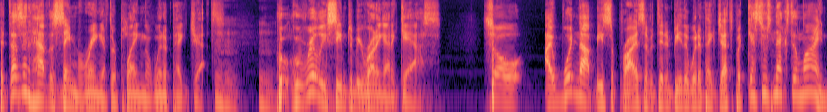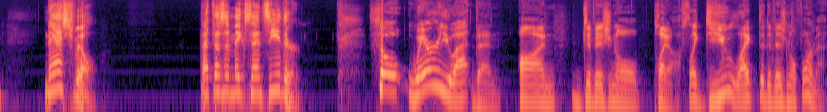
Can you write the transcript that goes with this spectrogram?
It doesn't have the same ring if they're playing the Winnipeg Jets, mm-hmm. Mm-hmm. Who, who really seem to be running out of gas. So I would not be surprised if it didn't be the Winnipeg Jets. But guess who's next in line? Nashville. That doesn't make sense either. So where are you at then on divisional playoffs? Like, do you like the divisional format?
